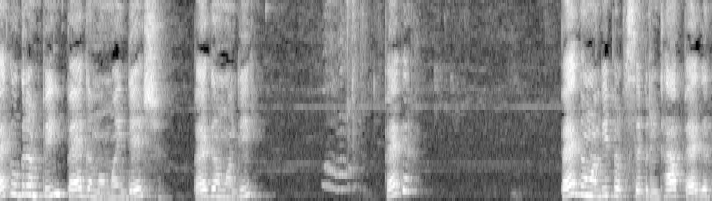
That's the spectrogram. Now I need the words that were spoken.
Pega o grampinho, pega, mamãe, deixa. Pega um ali. Pega. Pega um ali pra você brincar, pega.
